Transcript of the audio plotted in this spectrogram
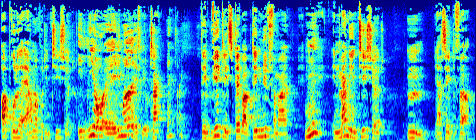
Oprullede ærmer på din t-shirt. i lige, over, øh, i lige måde, Esbjørn. Tak. Ja, tak. Det er virkelig et step up. Det er nyt for mig. Mm. En mand i en t-shirt. Mm, jeg har set det før.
